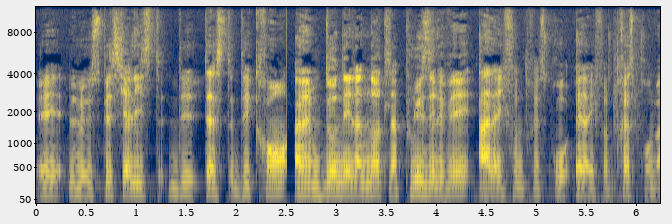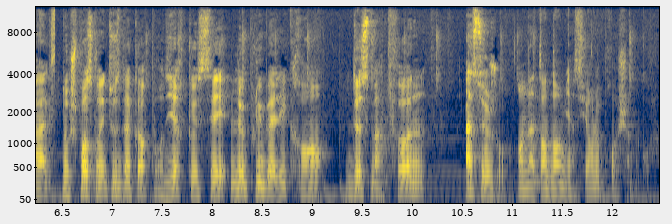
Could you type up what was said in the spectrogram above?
et le spécialiste des tests d'écran a même donné la note la plus élevée à l'iPhone 13 Pro et l'iPhone 13 Pro Max. Donc je pense qu'on est tous d'accord pour dire que c'est le plus bel écran de smartphone à ce jour, en attendant bien sûr le prochain. Quoi.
